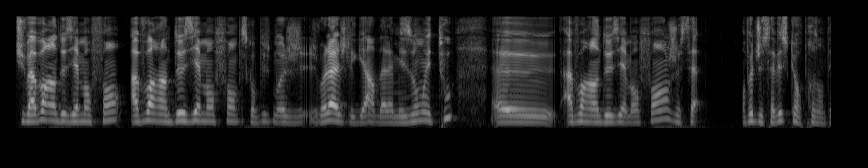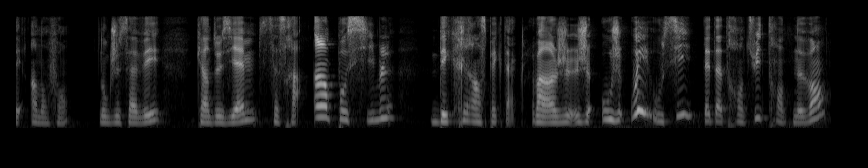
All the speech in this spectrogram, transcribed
tu vas avoir un deuxième enfant, avoir un deuxième enfant, parce qu'en plus, moi, je, voilà, je les garde à la maison et tout. Euh, avoir un deuxième enfant, je sais, en fait, je savais ce que représentait un enfant. Donc, je savais qu'un deuxième, ça sera impossible d'écrire un spectacle. Enfin, oui, ou si, peut-être à 38, 39 ans.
